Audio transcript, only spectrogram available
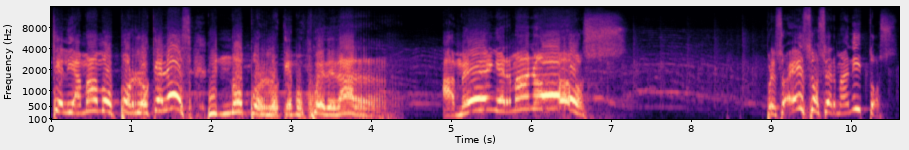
que le amamos por lo que Él es y no por lo que nos puede dar. Amén, hermanos. Por eso esos hermanitos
